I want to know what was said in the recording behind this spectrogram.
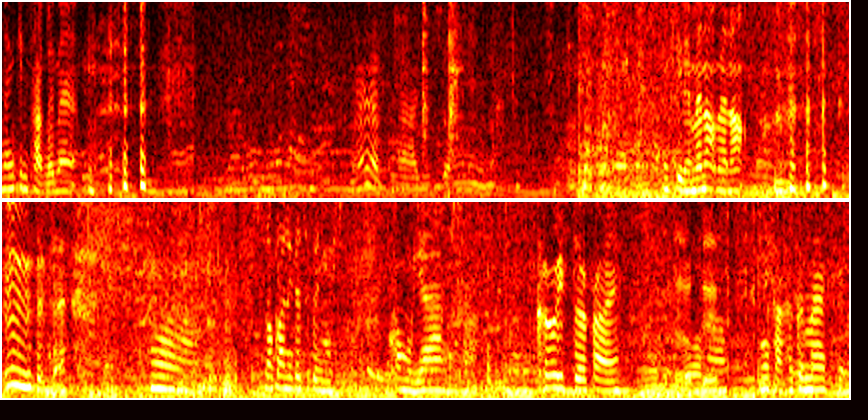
งั้นกินผักเลยแม่แม่ทาอยู่สองมือเนาะถึงสีในแม่เนาะแม่เนาะอือใช่อืมแล้วก็อันนี่ก็จะเป็นข้าวหมูย่างนะคะ curry stir fry Okay. นี่ค่ะให้คุณแม่ชิม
